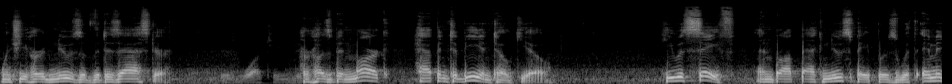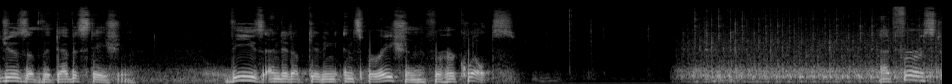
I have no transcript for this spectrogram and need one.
when she heard news of the disaster. Her husband Mark happened to be in Tokyo. He was safe and brought back newspapers with images of the devastation. These ended up giving inspiration for her quilts. At first,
